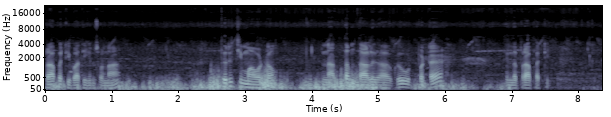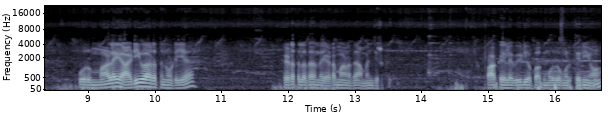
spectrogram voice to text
ப்ராப்பர்ட்டி பார்த்தீங்கன்னு சொன்னால் திருச்சி மாவட்டம் நத்தம் தாலுகாவுக்கு உட்பட்ட இந்த ப்ராப்பர்ட்டி ஒரு மலை அடிவாரத்தினுடைய இடத்துல தான் இந்த இடமானது அமைஞ்சிருக்கு. பார்க்கையில் வீடியோ பார்க்கும்போது உங்களுக்கு தெரியும்.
